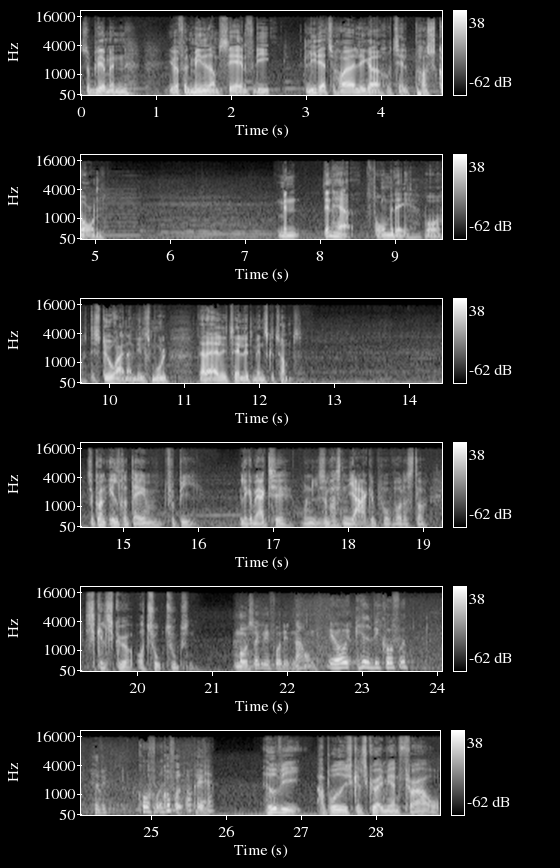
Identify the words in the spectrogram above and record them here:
så bliver man i hvert fald mindet om serien, fordi lige der til højre ligger Hotel Postgården. Men den her formiddag, hvor det støvregner en lille smule, der er der ærligt talt lidt mennesketomt. Så går en ældre dame forbi. Jeg lægger mærke til, at hun ligesom har sådan en jakke på, hvor der står Skelskør år 2000. Må jeg så ikke lige få dit navn? Jo, hed vi Kofod. Hed vi Kofod. Kofod, okay. Ja. Hedvig har boet i Skelskør i mere end 40 år.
